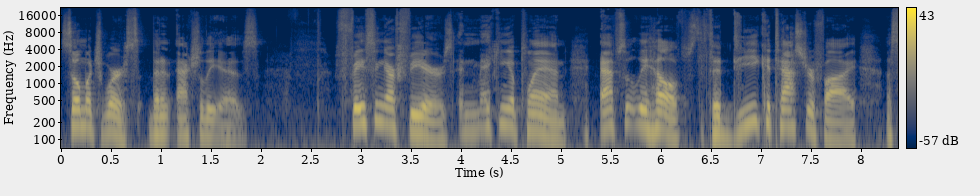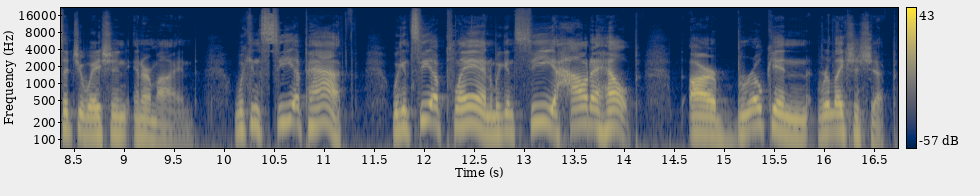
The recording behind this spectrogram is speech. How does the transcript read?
so much worse than it actually is facing our fears and making a plan absolutely helps to decatastrophize a situation in our mind. We can see a path, we can see a plan, we can see how to help our broken relationship.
